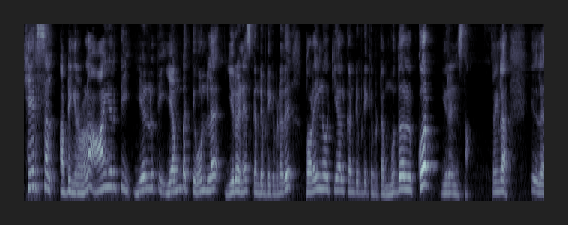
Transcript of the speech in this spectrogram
ஹேர்சல் அப்படிங்கிறவங்கள ஆயிரத்தி எழுநூற்றி எண்பத்தி ஒன்றில் யுரேனஸ் கண்டுபிடிக்கப்பட்டது. தொலைநோக்கியால் கண்டுபிடிக்கப்பட்ட முதல் கோல் யுரேனஸ் தான். சரிங்களா? இதில்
